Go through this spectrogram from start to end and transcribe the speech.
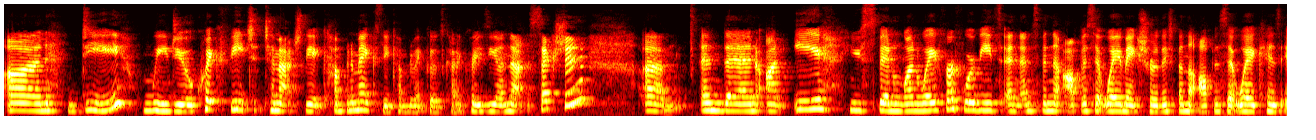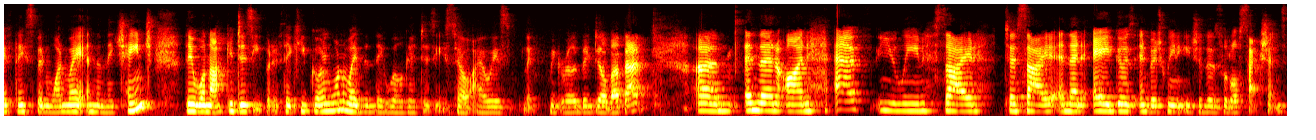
On D, we do quick feet to match the accompaniment because the accompaniment goes kind of crazy on that section. Um, and then on E, you spin one way for four beats and then spin the opposite way. Make sure they spin the opposite way because if they spin one way and then they change, they will not get dizzy. But if they keep going one way, then they will get dizzy. So I always like, make a really big deal about that. Um, and then on F, you lean side to side and then A goes in between each of those little sections.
